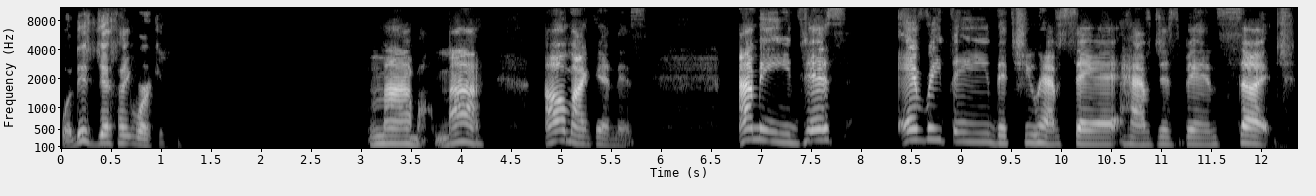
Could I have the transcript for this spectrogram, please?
Well, this just ain't working. My my, oh my goodness. I mean, just everything that you have said have just been such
